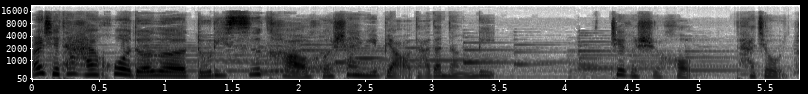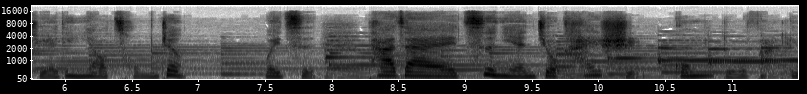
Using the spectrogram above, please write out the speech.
而且他还获得了独立思考和善于表达的能力。这个时候，他就决定要从政，为此，他在次年就开始攻读法律。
